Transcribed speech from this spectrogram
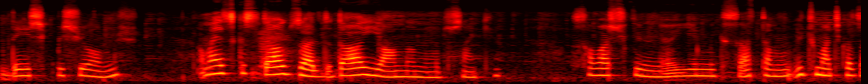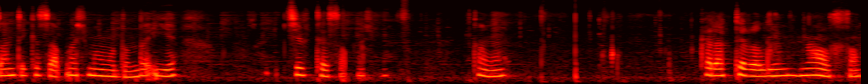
Değişik bir şey olmuş. Ama eskisi daha güzeldi. Daha iyi anlanıyordu sanki. Savaş günlüğü 22 saat tamam. 3 maç kazan tek hesaplaşma modunda iyi. Çift hesaplaşma. Tamam. Karakter alayım. Ne alsam?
